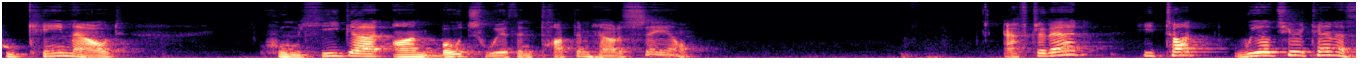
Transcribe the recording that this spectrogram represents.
who came out whom he got on boats with and taught them how to sail. After that, he taught wheelchair tennis.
